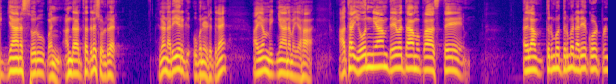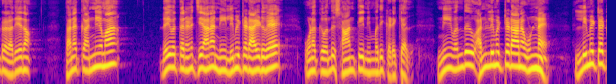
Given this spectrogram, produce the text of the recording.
விஜானஸ்வரூபன் அந்த அர்த்தத்தில் சொல்கிறார் இதெல்லாம் நிறைய இருக்குது உபநிஷத்தில். அயம் விஜானமயா அத யோன்யாம் தேவதாம் உபாஸ்தே அதெல்லாம் திரும்ப திரும்ப நிறைய கோட் பண்ணுறார் அதே தான். தனக்கு அந்நியமாக தெய்வத்தை நினச்சி ஆனால் நீ லிமிட்டட் ஆகிடுவே உனக்கு வந்து சாந்தி நிம்மதி கிடைக்காது. நீ வந்து அன்லிமிட்டடான உன்னை லிமிட்டட்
